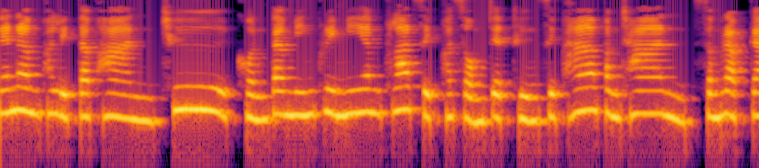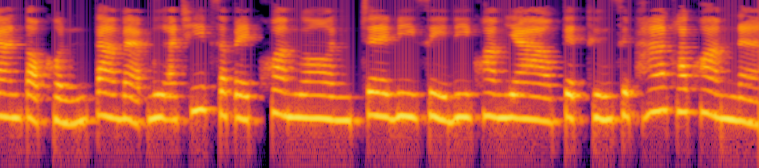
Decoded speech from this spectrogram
แนะนำผลิตภัณฑ์ ชื่อ ขนตามิงพรีเมียมคลาสสิกผสม 7-15 ฟังก์ชันสำหรับการต่อขนตาแบบมืออาชีพสเปคความงอน JB4D ความยาว 7-15 คละความหนา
